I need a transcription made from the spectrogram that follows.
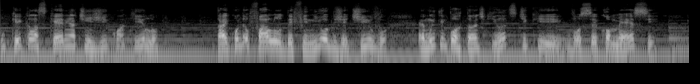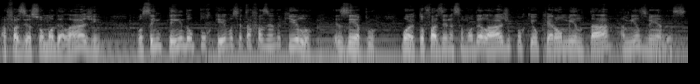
o que, que elas querem atingir com aquilo. Tá? E quando eu falo definir o objetivo, é muito importante que antes de que você comece a fazer a sua modelagem, você entenda o porquê você está fazendo aquilo. Exemplo, bom, eu estou fazendo essa modelagem porque eu quero aumentar as minhas vendas.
